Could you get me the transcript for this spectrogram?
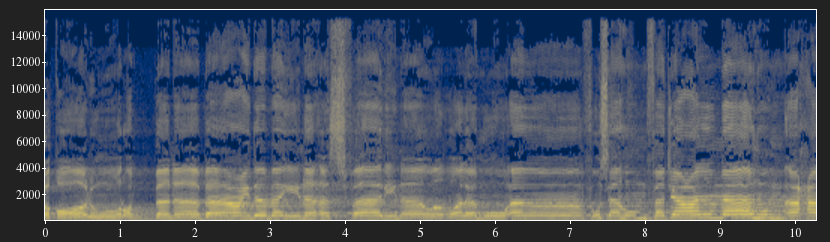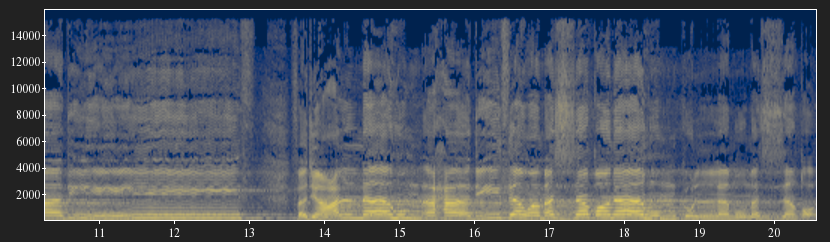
فقالوا ربنا باعد بين أسفارنا وظلموا أنفسهم فجعلناهم أحاديث فجعلناهم أحاديث ومزقناهم كل ممزق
